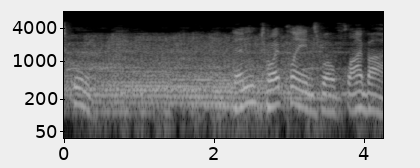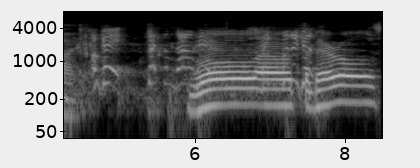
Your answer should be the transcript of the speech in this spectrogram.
schooner, then toy planes will fly by. Okay, set them down Roll out the barrels.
